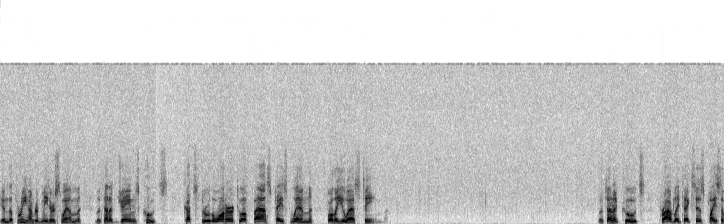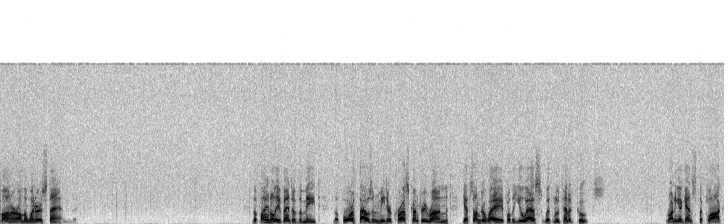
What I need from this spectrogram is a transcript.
In the 300-meter swim, Lieutenant James Coots cuts through the water to a fast-paced win for the U.S. team. Lieutenant Coots proudly takes his place of honor on the winner's stand. The final event of the meet, the 4,000 meter cross-country run, gets underway for the U.S. with Lieutenant Coots. Running against the clock,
